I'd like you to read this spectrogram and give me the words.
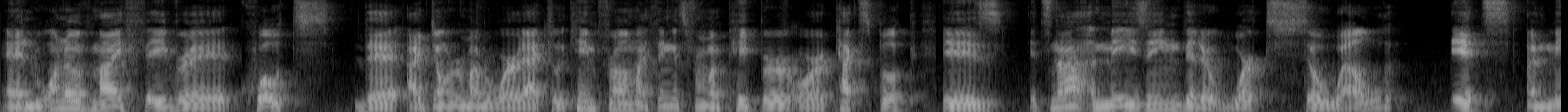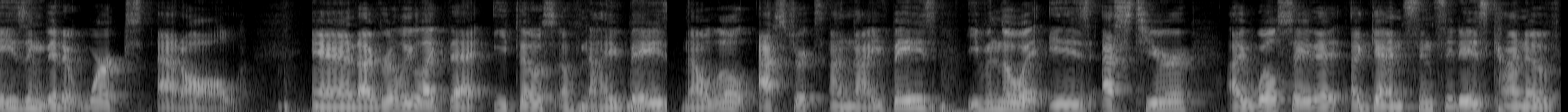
And one of my favorite quotes that I don't remember where it actually came from, I think it's from a paper or a textbook, is it's not amazing that it works so well, it's amazing that it works at all. And I really like that ethos of Naive Bayes. Now, a little asterisk on Naive Bayes, even though it is S tier, I will say that, again, since it is kind of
